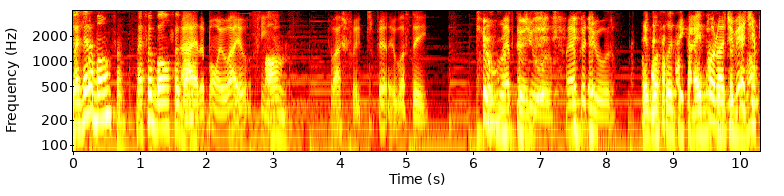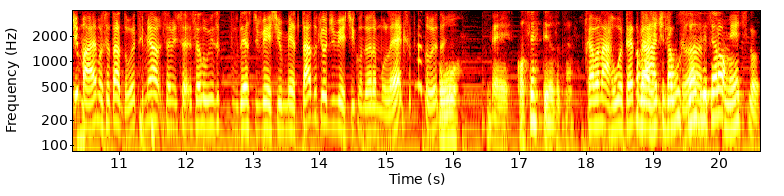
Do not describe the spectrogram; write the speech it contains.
Mas era bom, mas foi bom, foi bom. Ah, era bom, eu, ah, eu sim. Bom. Eu acho que foi super. Eu gostei. Eu Uma época gostei. de ouro. Uma época de ouro. Você gostou de ter caído Pô, nós divertimos demais, mas você tá doido. Se, minha, se, se- a Luísa pudesse divertir metade do que eu diverti quando eu era moleque, você tá doido. Pô, é, com certeza, cara. Ficava na rua até tarde. a gente dava o sangue, literalmente, senhor.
